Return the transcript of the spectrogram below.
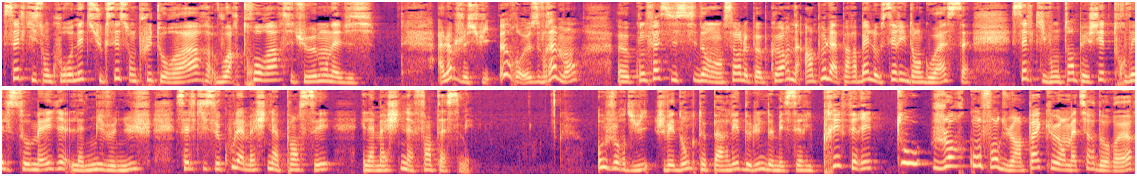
celles qui sont couronnées de succès sont plutôt rares, voire trop rares si tu veux mon avis. Alors je suis heureuse, vraiment, euh, qu'on fasse ici dans Sort le Popcorn un peu la part belle aux séries d'angoisse, celles qui vont t'empêcher de trouver le sommeil la nuit venue, celles qui secouent la machine à penser et la machine à fantasmer. Aujourd'hui, je vais donc te parler de l'une de mes séries préférées, tout genre confondu, hein, pas que en matière d'horreur,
